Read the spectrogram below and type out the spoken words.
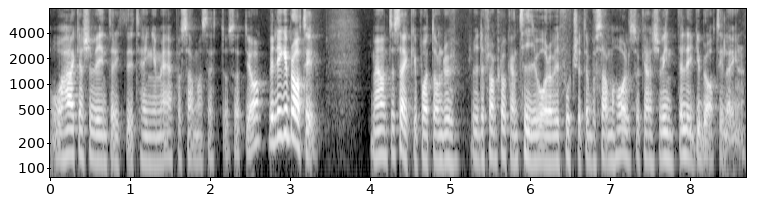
och, här kanske vi inte riktigt hänger med på samma sätt. Då. Så att ja, vi ligger bra till. Men jag är inte säker på att om du rider fram klockan tio år och vi fortsätter på samma håll så kanske vi inte ligger bra till längre.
